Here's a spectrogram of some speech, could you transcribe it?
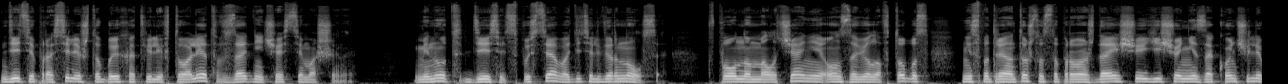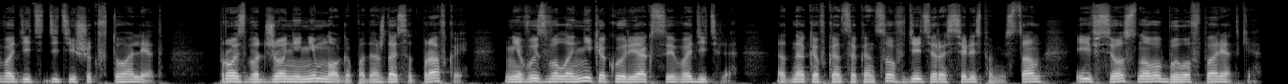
дети просили, чтобы их отвели в туалет в задней части машины. Минут десять спустя водитель вернулся. В полном молчании он завел автобус, несмотря на то, что сопровождающие еще не закончили водить детишек в туалет. Просьба Джонни немного подождать с отправкой не вызвала никакой реакции водителя – Однако в конце концов дети расселись по местам, и все снова было в порядке.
